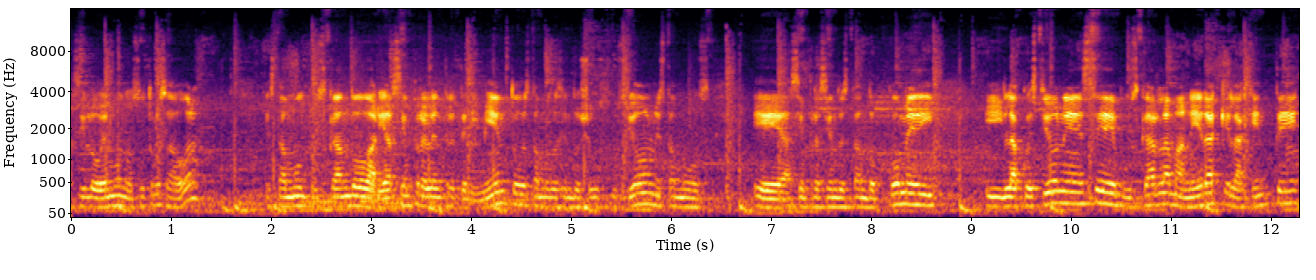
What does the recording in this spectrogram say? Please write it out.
Así lo vemos nosotros ahora. Estamos buscando variar siempre el entretenimiento, estamos haciendo shows fusión, estamos eh, siempre haciendo stand-up comedy. Y la cuestión es eh, buscar la manera que la gente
